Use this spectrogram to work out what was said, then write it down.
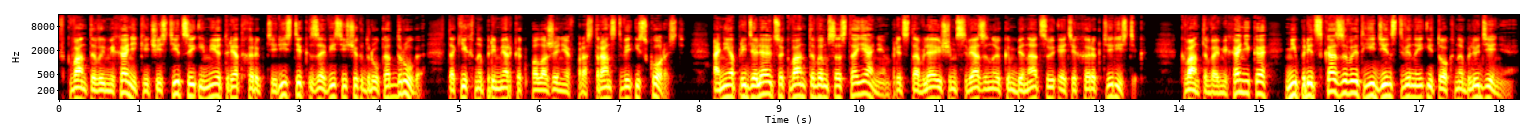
В квантовой механике частицы имеют ряд характеристик, зависящих друг от друга, таких, например, как положение в пространстве и скорость. Они определяются квантовым состоянием, представляющим связанную комбинацию этих характеристик. Квантовая механика не предсказывает единственный итог наблюдения.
